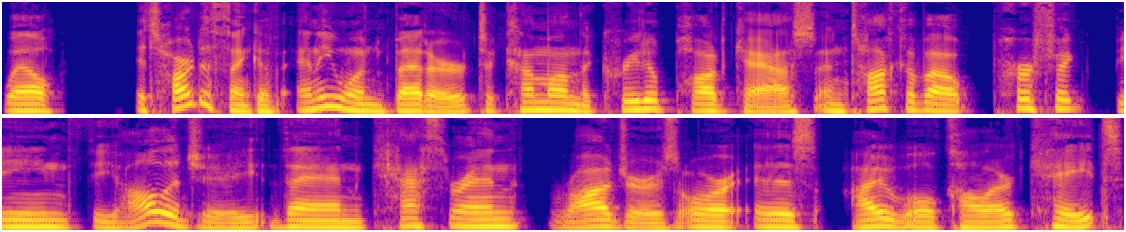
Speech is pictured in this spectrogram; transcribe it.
Well, it's hard to think of anyone better to come on the Credo podcast and talk about perfect being theology than Katherin Rogers, or as I will call her, Kate.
